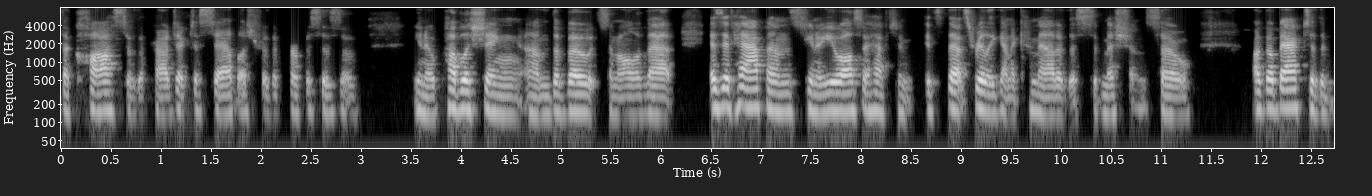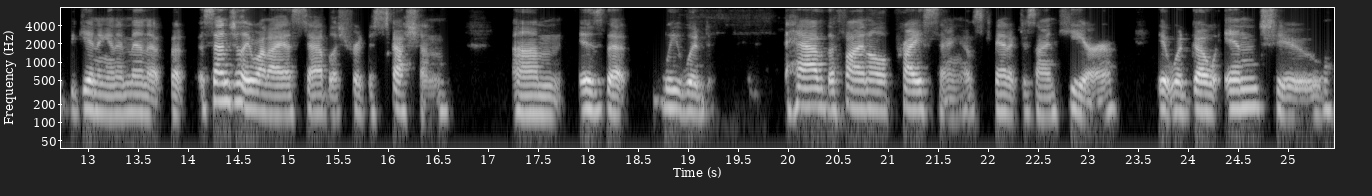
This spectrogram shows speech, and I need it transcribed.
the cost of the project established for the purposes of you know, publishing um, the votes and all of that. As it happens, you know, you also have to, it's, that's really gonna come out of the submission. So I'll go back to the beginning in a minute, but essentially what I established for discussion um, is that we would have the final pricing of schematic design here. It would go into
